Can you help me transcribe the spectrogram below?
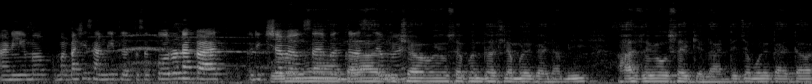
आणि मग मग अशी सांगितलं तसं कोरोना काळात रिक्षा व्यवसाय कोरोना बंद काळात असल्यामुळे? रिक्षा व्यवसाय बंद असल्यामुळे काय ना मी हा जो व्यवसाय केला आणि त्याच्यामुळे काय तर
